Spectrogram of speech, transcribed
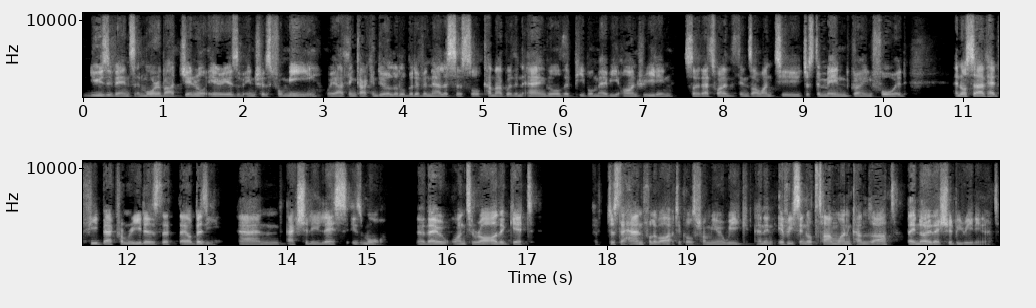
news events and more about general areas of interest for me where I think I can do a little bit of analysis or come up with an angle that people maybe aren't reading. So that's one of the things I want to just amend going forward. And also, I've had feedback from readers that they are busy and actually less is more. Now, they want to rather get just a handful of articles from you a week, and then every single time one comes out, they know they should be reading it.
